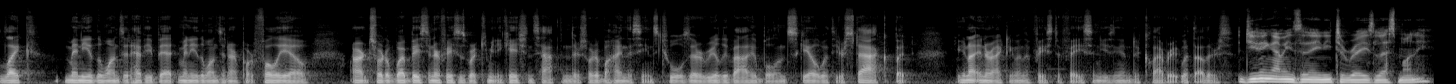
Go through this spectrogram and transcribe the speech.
like many of the ones at HeavyBit, many of the ones in our portfolio, aren't sort of web-based interfaces where communications happen. They're sort of behind-the-scenes tools that are really valuable and scale with your stack, but you're not interacting with them face to face and using them to collaborate with others. Do you think that means that they need to raise less money?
